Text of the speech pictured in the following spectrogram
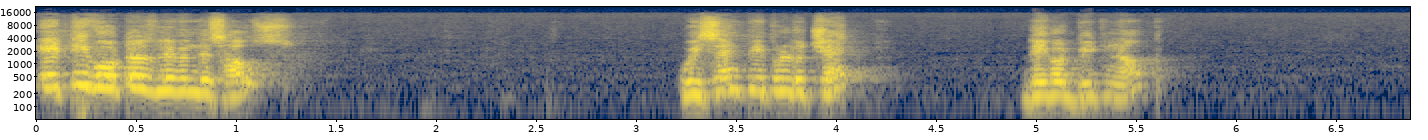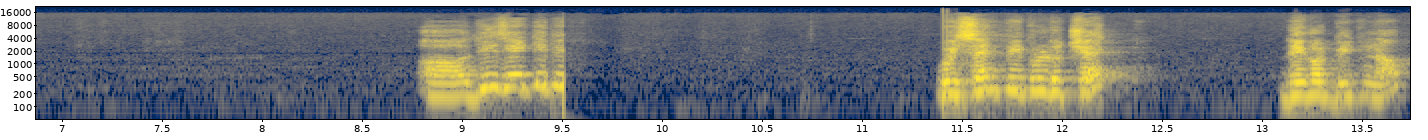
80 voters live in this house. We sent people to check. They got beaten up. Uh, these 80 people, we sent people to check. They got beaten up.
